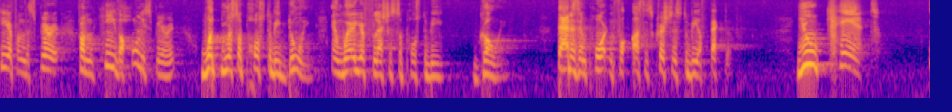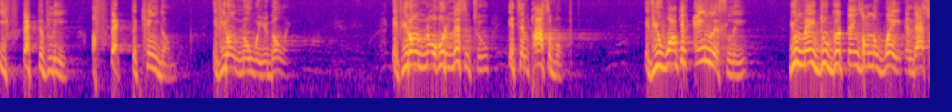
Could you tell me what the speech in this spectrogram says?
hear from the Spirit, from He, the Holy Spirit, what you're supposed to be doing and where your flesh is supposed to be going. That is important for us as Christians to be effective. You can't effectively affect the kingdom if you don't know where you're going. If you don't know who to listen to, it's impossible. If you're walking aimlessly, you may do good things on the way, and that's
